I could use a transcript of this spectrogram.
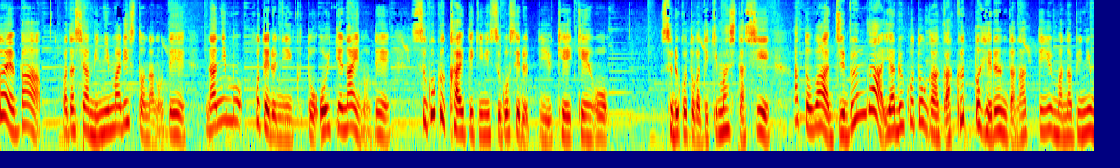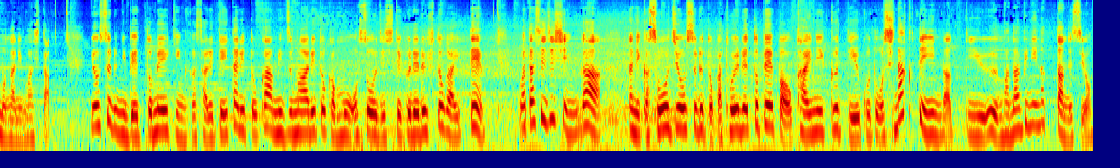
例えば私はミニマリストなので何もホテルに行くと置いてないのですごく快適に過ごせるっていう経験をすることができましたしあとは自分がやることがガクッと減るんだなっていう学びにもなりました要するにベッドメイキングがされていたりとか水回りとかもお掃除してくれる人がいて私自身が何か掃除をするとかトイレットペーパーを買いに行くっていうことをしなくていいんだっていう学びになったんですよ。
